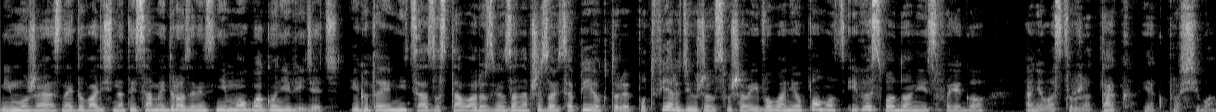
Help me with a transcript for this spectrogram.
mimo że znajdowali się na tej samej drodze, więc nie mogła go nie widzieć. Jego tajemnica została rozwiązana przez ojca Pio, który potwierdził, że usłyszał jej wołanie o pomoc i wysłał do niej swojego anioła stróża tak, jak prosiła.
